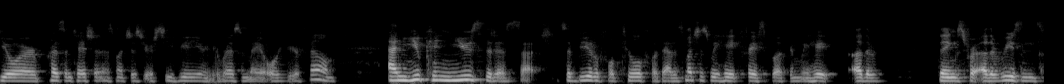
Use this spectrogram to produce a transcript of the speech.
your presentation as much as your CV or your resume or your film. And you can use it as such. It's a beautiful tool for that. As much as we hate Facebook and we hate other things for other reasons,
